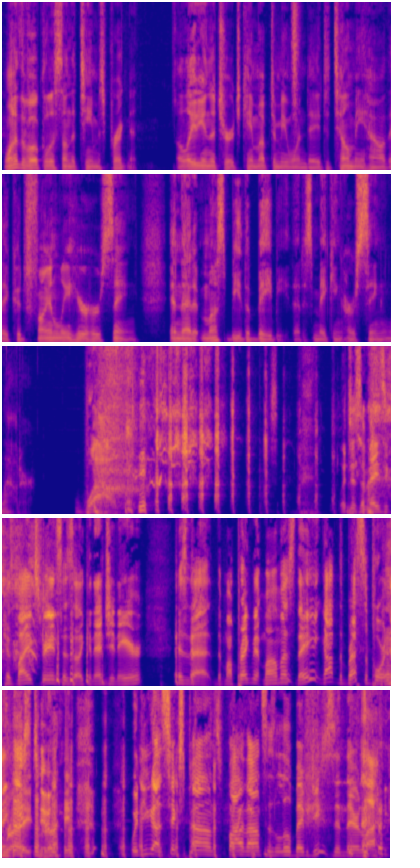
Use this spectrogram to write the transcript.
One of the vocalists on the team is pregnant. A lady in the church came up to me one day to tell me how they could finally hear her sing and that it must be the baby that is making her sing louder. Wow. Which is amazing because my experience as like an engineer is that the, my pregnant mamas they ain't got the breast support they Right, used to. right. when you got six pounds, five ounces of little baby Jesus in there, like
